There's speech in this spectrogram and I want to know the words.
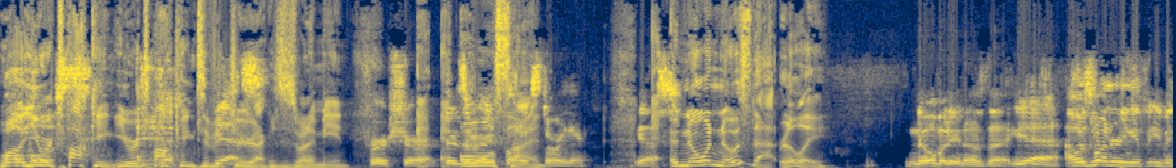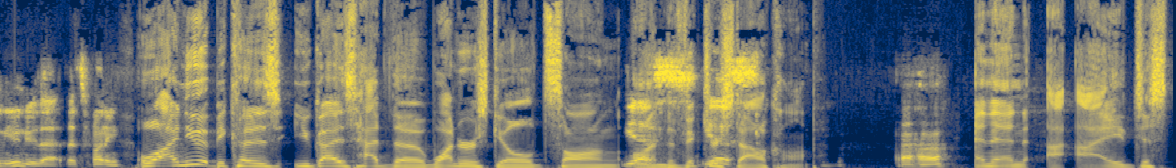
Well, you were talking. You were talking to Victory Yes. Records, is what I mean. For sure. There's a very almost funny signed. story there. Yes. And no one knows that, really. Nobody knows that. Yeah. I was wondering if even you knew that. That's funny. Well, I knew it because you guys had the Wanderers Guild song Yes, on the Victory yes. Style comp, Uh huh. and then I, I just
